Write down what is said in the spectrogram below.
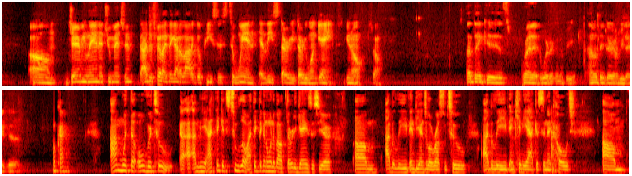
Um, Jeremy Lin that you mentioned, I just feel like they got a lot of good pieces to win at least 30, 31 games, you know, so. I think is right at where they're going to be. I don't think they're going to be that good. Okay. I'm with the over two. I, I mean, I think it's too low. I think they're going to win about 30 games this year. Um, I believe in D'Angelo Russell too. I believe in Kenny Atkinson and coach. Um,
